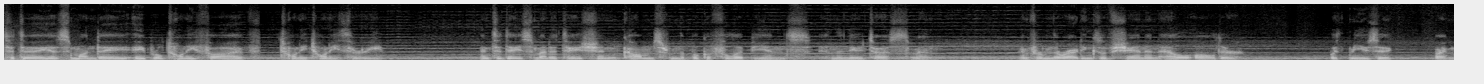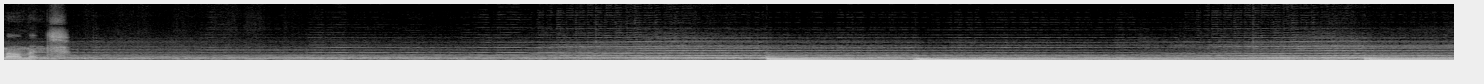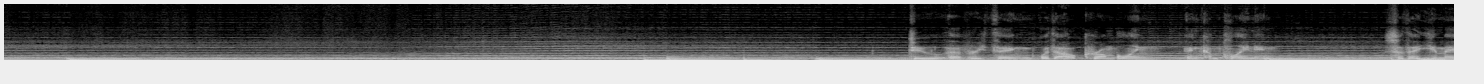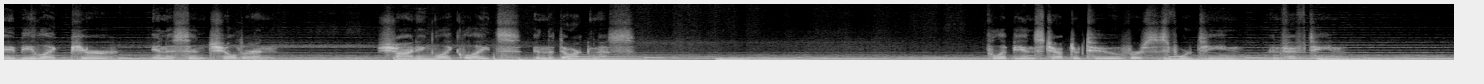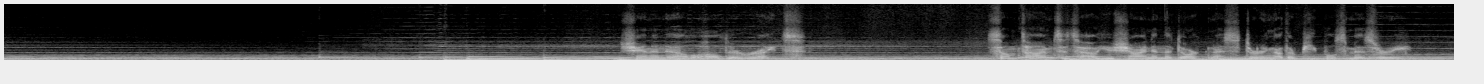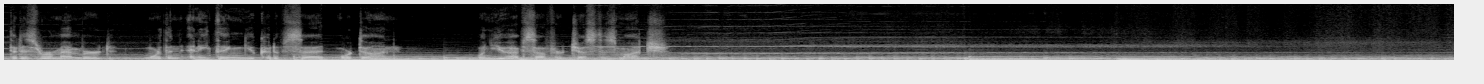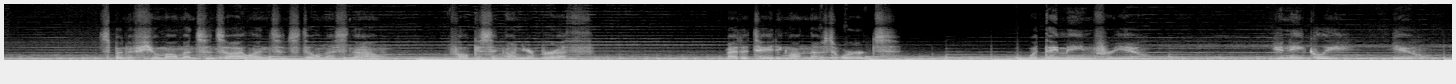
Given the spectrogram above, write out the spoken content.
Today is Monday, April 25, 2023, and today's meditation comes from the book of Philippians in the New Testament and from the writings of Shannon L. Alder with music by Moments. Do everything without grumbling and complaining, so that you may be like pure, innocent children, shining like lights in the darkness. Philippians chapter 2, verses 14 and 15. Shannon L. Alder writes, Sometimes it's how you shine in the darkness during other people's misery that is remembered more than anything you could have said or done when you have suffered just as much. Spend a few moments in silence and stillness now, focusing on your breath, meditating on those words what they mean for you. Uniquely you.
